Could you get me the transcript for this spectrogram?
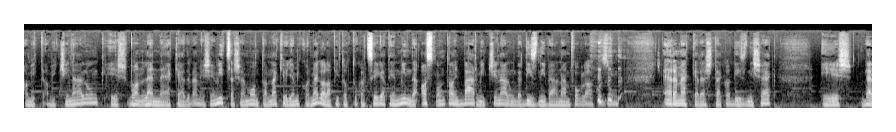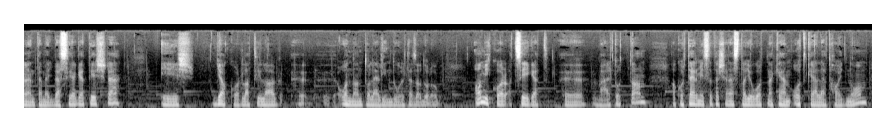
amit, amit csinálunk, és van lenne-e kedvem. És én viccesen mondtam neki, hogy amikor megalapítottuk a céget, én minden azt mondtam, hogy bármit csinálunk, de Disneyvel nem foglalkozunk. és erre megkerestek a Disneysek, és bementem egy beszélgetésre, és gyakorlatilag onnantól elindult ez a dolog. Amikor a céget váltottam, akkor természetesen ezt a jogot nekem ott kellett hagynom,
